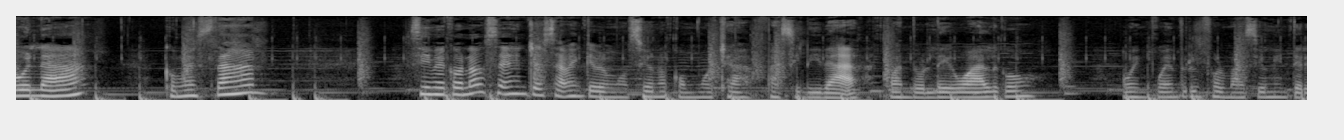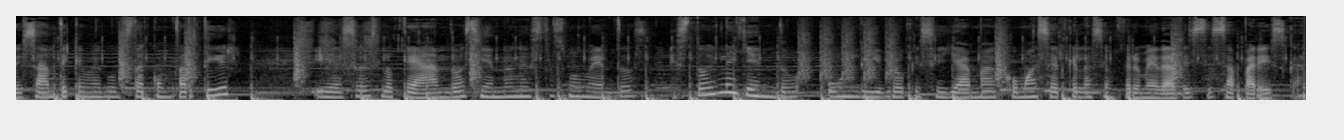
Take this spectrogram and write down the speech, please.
Hola, ¿cómo están? Si me conocen, ya saben que me emociono con mucha facilidad cuando leo algo o encuentro información interesante que me gusta compartir. Y eso es lo que ando haciendo en estos momentos. Estoy leyendo un libro que se llama Cómo hacer que las enfermedades desaparezcan.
